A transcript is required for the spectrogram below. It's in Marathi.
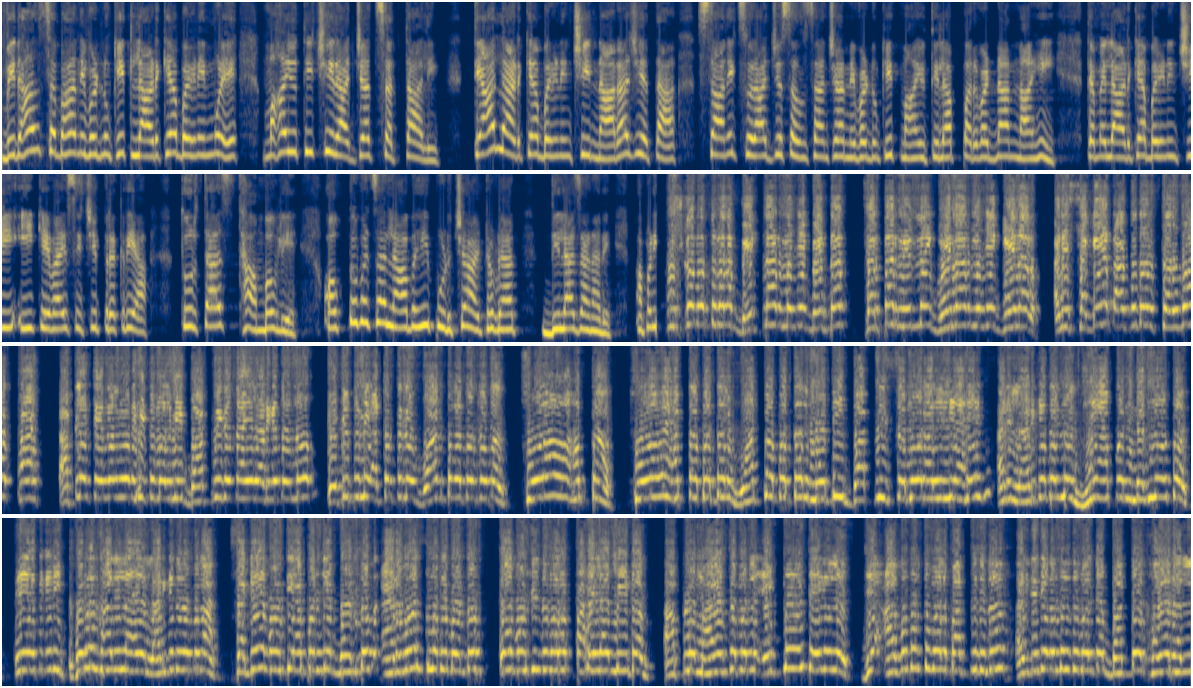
विधानसभा निवडणुकीत लाडक्या बहिणींमुळे महायुतीची राज्यात सत्ता आली. त्या लाडक्या बहिणींची नाराजी आता स्थानिक स्वराज्य संस्थांच्या निवडणुकीत महायुतीला परवडणार नाही. त्यामुळे लाडक्या बहिणींची ई केवायसीची प्रक्रिया तुर्तास थांबवली आहे. ऑक्टोबरचा लाभही पुढच्या आठवड्यात दिला जाणार आहे. आपण तुम्हाला भेटणार म्हणजे भेटणार सरकार निर्णय घेणार म्हणजे घेणार आणि सगळे अगोदर सर्वात फास्ट आपल्या चॅनलवर ही तुम्हाला मी बातमी देत आहे लाडक्यातून त्याची तुम्ही आता तुम्ही वाट बघत असता सोळावा हप्ता सोळाव्या हप्त्याबद्दल वाटपाबद्दल मोठी बातमी समोर आलेली आहे आणि लाडक्यातून जे आपण बघलं होतं ते या ठिकाणी खरं झालेलं आहे लाडक्यातून बघा सगळ्या गोष्टी आपण जे बोलतो ऍडव्हान्समध्ये बोलतो त्या गोष्टी तुम्हाला पाहायला मिळतात आपलं महाराष्ट्रामधलं एकमेव चॅनल आहे जे अगोदर तुम्हाला बातमी देतं आणि त्याच्यानंतर तुम्हाला त्या बातम्या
